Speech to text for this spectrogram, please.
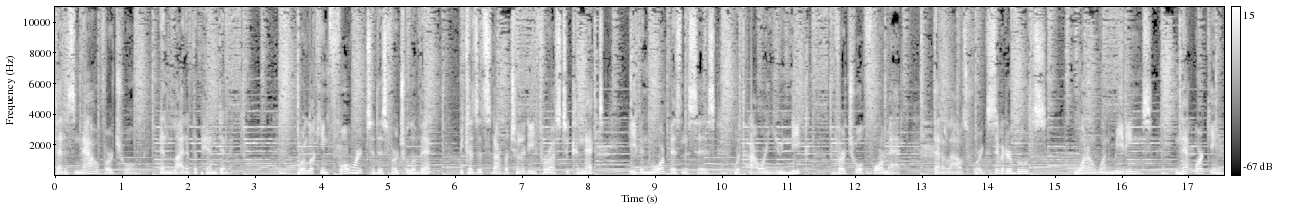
that is now virtual in light of the pandemic. We're looking forward to this virtual event because it's an opportunity for us to connect even more businesses with our unique virtual format that allows for exhibitor booths, one on one meetings, networking,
